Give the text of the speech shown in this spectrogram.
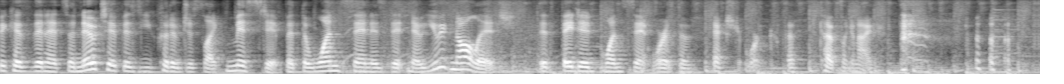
because then it's a no tip is you could have just like missed it but the 1 cent is that no you acknowledge that they did 1 cent worth of extra work. That cuts like a knife.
